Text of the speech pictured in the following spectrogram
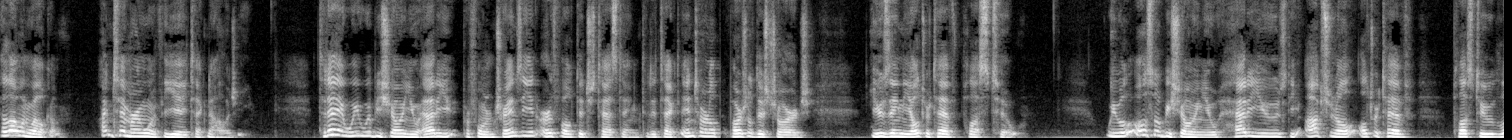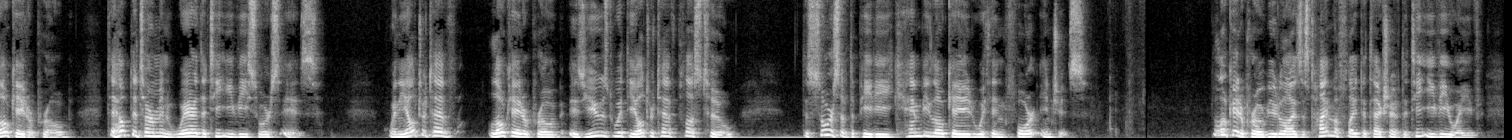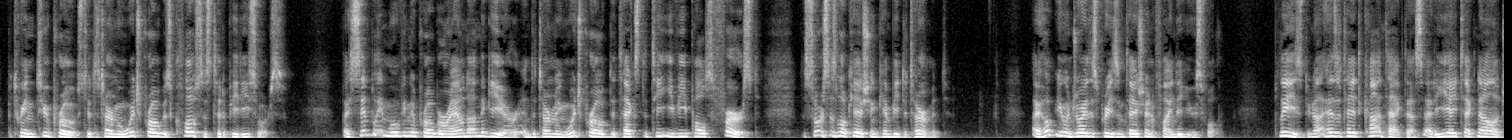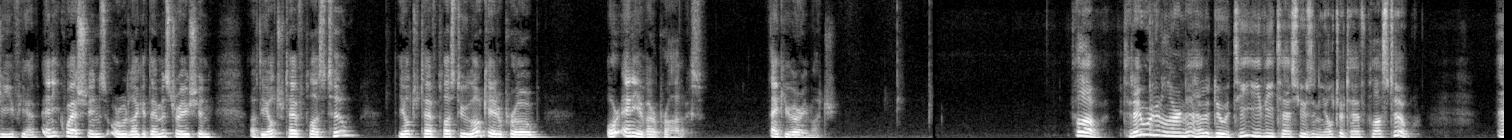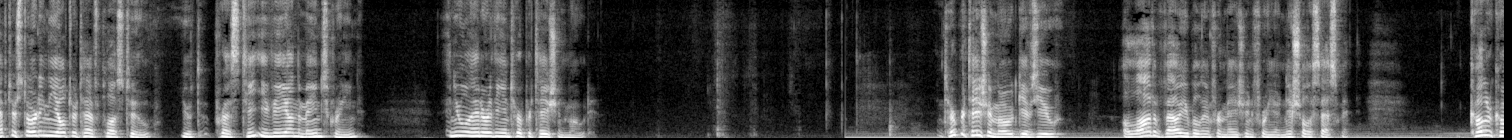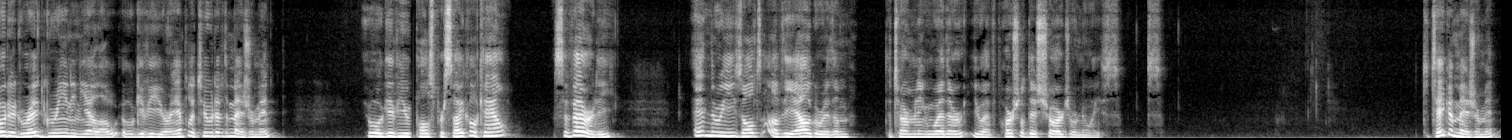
Hello and welcome. I'm Tim Irwin with EA Technology. Today we will be showing you how to perform transient earth voltage testing to detect internal partial discharge using the UltraTev Plus 2. We will also be showing you how to use the optional UltraTev Plus 2 locator probe to help determine where the TEV source is. When the UltraTev locator probe is used with the UltraTev Plus 2, the source of the PD can be located within 4 inches. The locator probe utilizes time of flight detection of the TEV wave between two probes to determine which probe is closest to the PD source. By simply moving the probe around on the gear and determining which probe detects the TEV pulse first, the source's location can be determined. I hope you enjoy this presentation and find it useful. Please do not hesitate to contact us at EA Technology if you have any questions or would like a demonstration of the UltraTev Plus 2, the UltraTev Plus 2 locator probe, or any of our products. Thank you very much. Hello, today we're going to learn how to do a TEV test using the UltraTev Plus 2. After starting the UltraTev Plus 2, you press TEV on the main screen, and you will enter the interpretation mode. Interpretation mode gives you a lot of valuable information for your initial assessment. Color-coded red, green, and yellow, it will give you your amplitude of the measurement. It will give you pulse per cycle count, severity, and the results of the algorithm determining whether you have partial discharge or noise. To take a measurement,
